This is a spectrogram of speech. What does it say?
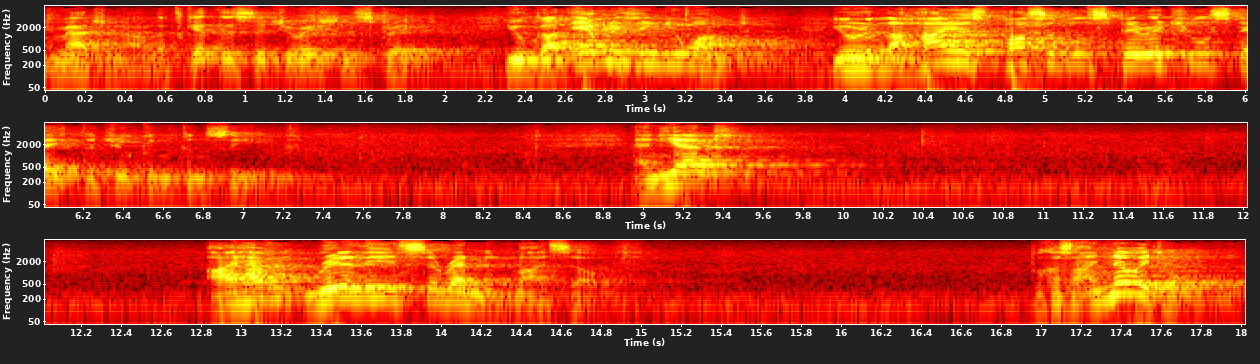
Imagine now, let's get this situation straight. You've got everything you want. You're in the highest possible spiritual state that you can conceive. And yet, I haven't really surrendered myself because I know it all.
